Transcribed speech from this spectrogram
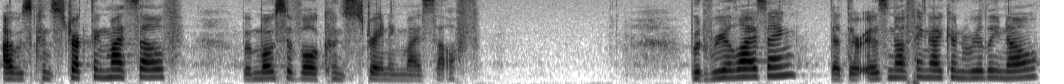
I was constructing myself, but most of all, constraining myself. But realizing that there is nothing I can really know,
